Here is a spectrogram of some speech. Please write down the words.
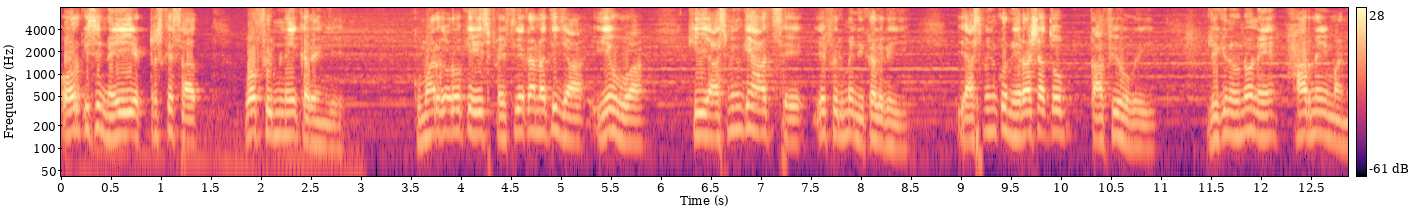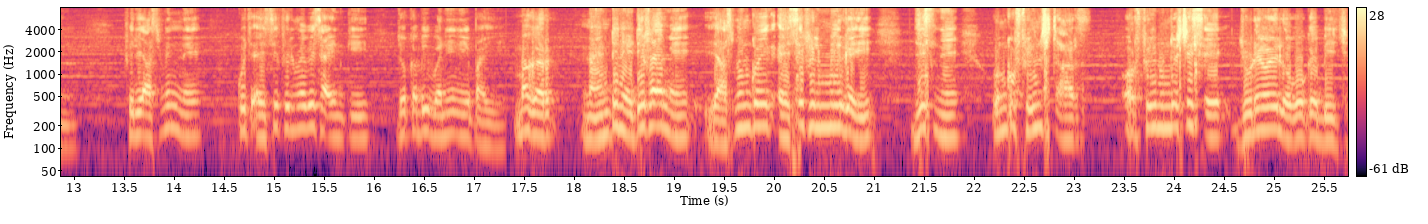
और किसी नई एक्ट्रेस के साथ वह फ़िल्म नहीं करेंगे। कुमार गौरव के इस फैसले का नतीजा ये हुआ कि यास्मीन के हाथ से ये फ़िल्में निकल गई। यास्मीन को निराशा तो काफ़ी हो गई, लेकिन उन्होंने हार नहीं मानी। फिर यास्मीन ने कुछ ऐसी फ़िल्में भी साइन की जो कभी बनी नहीं पाई। मगर 1985 में यास्मीन को एक ऐसी फ़िल्म मिल गई जिसने उनको फ़िल्म स्टार्स और फ़िल्म इंडस्ट्री से जुड़े हुए लोगों के बीच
